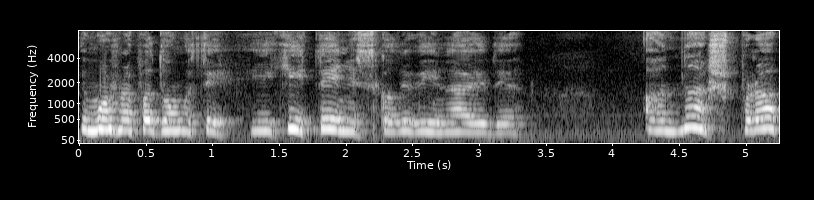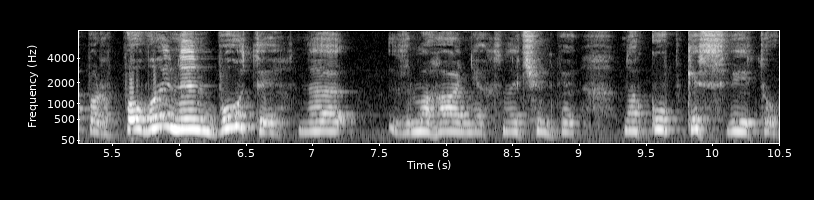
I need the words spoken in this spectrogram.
І можна подумати, який теніс, коли війна йде. А наш прапор повинен бути на змаганнях на, чемпі... на Кубки світу.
